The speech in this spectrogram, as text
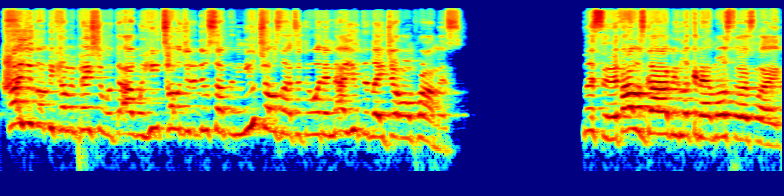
How are you going to become impatient with God when he told you to do something and you chose not to do it and now you delayed your own promise? Listen, if I was God, I'd be looking at most of us like,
